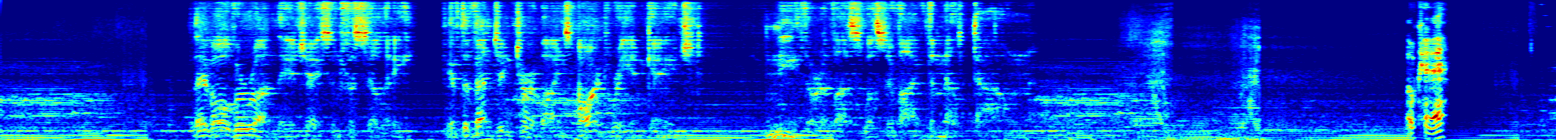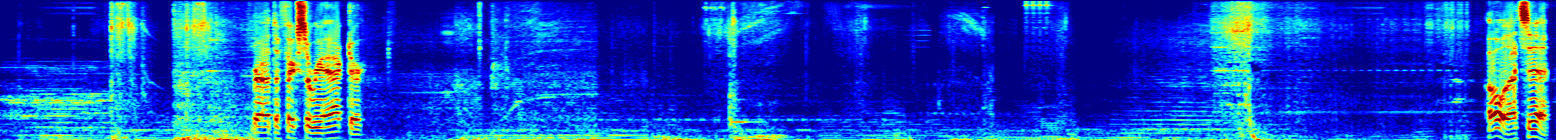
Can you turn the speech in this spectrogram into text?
They've overrun the adjacent facility. If the venting turbines aren't re-engaged, neither of us will survive the meltdown. Okay. We're gonna have to fix the reactor. Oh, that's it.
